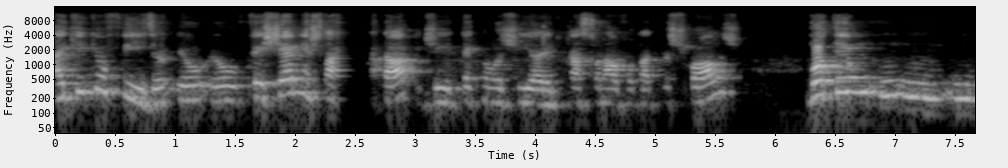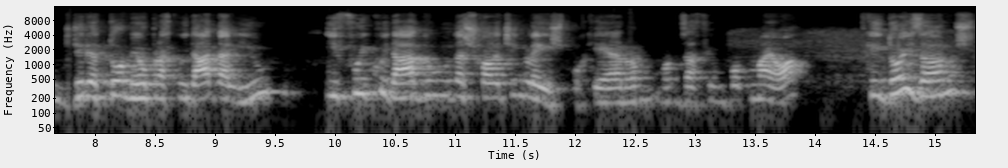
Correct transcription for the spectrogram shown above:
Aí o que, que eu fiz? Eu, eu, eu fechei a minha startup de tecnologia educacional voltada para escolas, botei um, um, um diretor meu para cuidar da Liu e fui cuidar do, da escola de inglês, porque era um desafio um pouco maior. Fiquei dois anos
